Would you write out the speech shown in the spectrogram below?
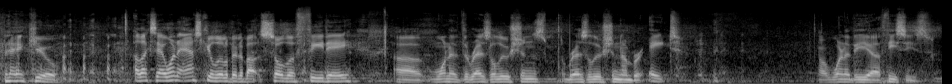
Thank you. Alexei, I want to ask you a little bit about sola fide, uh, one of the resolutions, resolution number eight, or one of the uh, theses.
